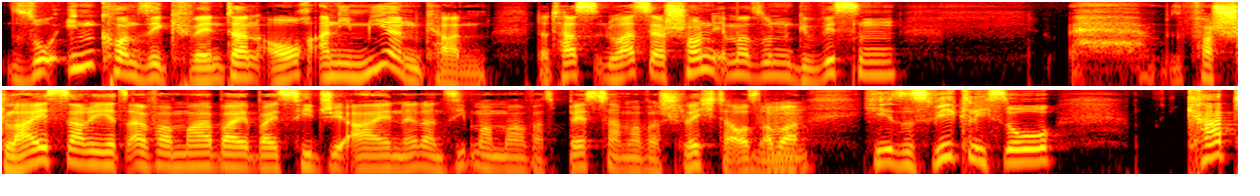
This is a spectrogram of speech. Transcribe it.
so inkonsequent dann auch animieren kann. Das hast, du hast ja schon immer so einen gewissen Verschleiß, sage ich jetzt einfach mal, bei, bei CGI, ne? Dann sieht man mal was besser, mal was schlechter aus. Aber hier ist es wirklich so: Cut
